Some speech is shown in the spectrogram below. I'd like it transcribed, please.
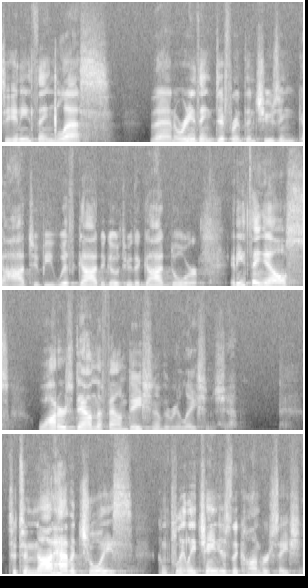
See, anything less than, or anything different than choosing God to be with God, to go through the God door, anything else waters down the foundation of the relationship. So to not have a choice completely changes the conversation.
